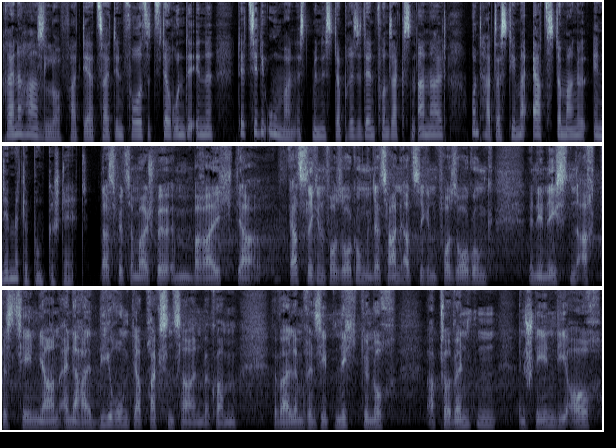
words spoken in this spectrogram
Rainer Haseloff hat derzeit den Vorsitz der Runde inne. Der CDU-Mann ist Ministerpräsident von Sachsen-Anhalt und hat das Thema Ärztemangel in den Mittelpunkt gestellt. Dass wir zum Beispiel im Bereich der ärztlichen Versorgung und der zahnärztlichen Versorgung in den nächsten acht bis zehn Jahren eine Halbierung der Praxenzahlen bekommen, weil im Prinzip nicht genug Absolventen entstehen, die auch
